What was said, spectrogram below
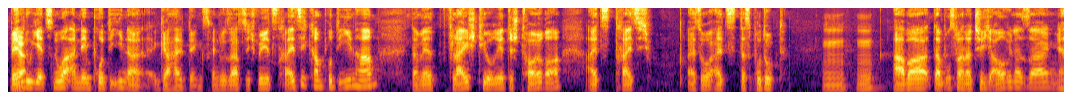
Wenn Ja. du jetzt nur an den Proteingehalt denkst. Wenn du sagst, ich will jetzt 30 Gramm Protein haben, dann wäre Fleisch theoretisch teurer als 30, also als das Produkt. Mhm. Aber da muss man natürlich auch wieder sagen, ja,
